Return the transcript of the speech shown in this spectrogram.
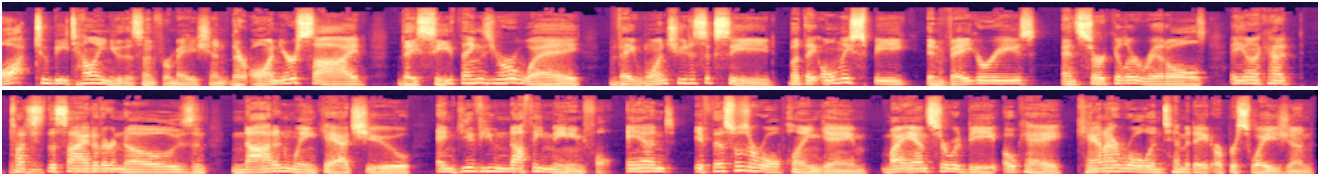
ought to be telling you this information. They're on your side. They see things your way. They want you to succeed, but they only speak in vagaries and circular riddles. And, you know, kind of touch mm-hmm. the side of their nose and nod and wink at you and give you nothing meaningful. And if this was a role playing game, my answer would be okay, can I roll intimidate or persuasion?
